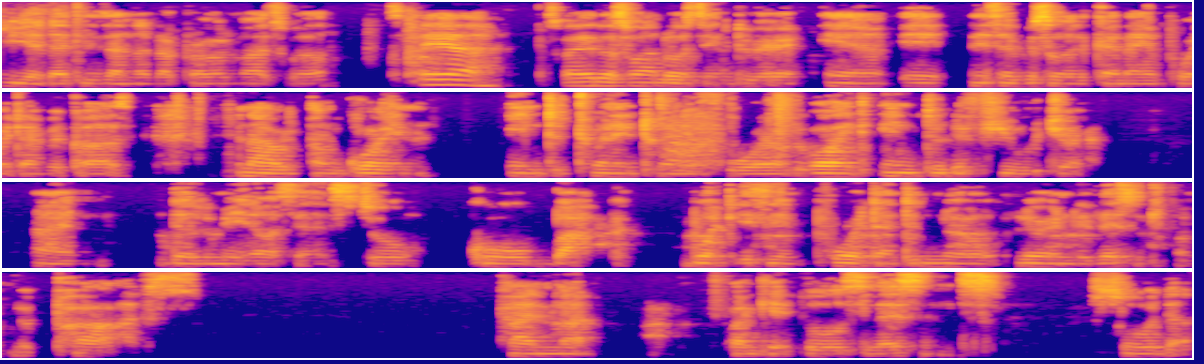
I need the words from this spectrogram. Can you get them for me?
yeah, that is another problem as well. So yeah, so I just want those things where know, it, this episode is kind of important because now I'm going into 2024, I'm going into the future, and it doesn't make no sense to go back. But it's important to know, learn the lessons from the past, and not forget those lessons, so that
